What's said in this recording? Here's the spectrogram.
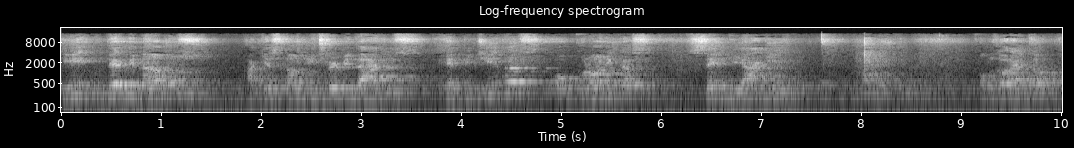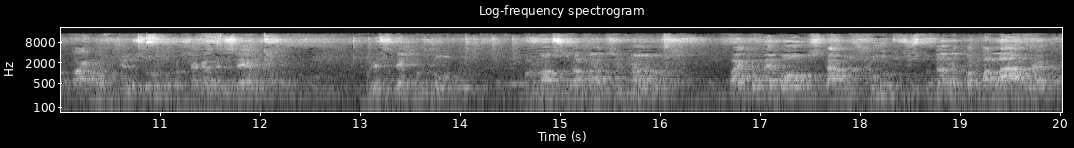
e terminamos a questão de enfermidades repetidas ou crônicas sem diagnóstico. Vamos orar então? Pai, em nome de Jesus, nós te agradecemos por esse tempo junto com os nossos amados irmãos. Pai, como é bom estarmos juntos estudando a tua palavra,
